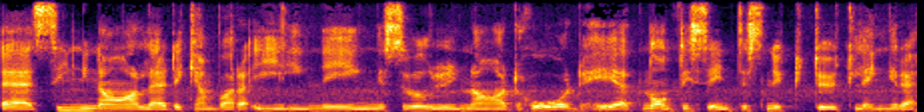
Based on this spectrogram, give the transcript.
eh, signaler. Det kan vara ilning, svullnad, hårdhet, någonting ser inte snyggt ut längre.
